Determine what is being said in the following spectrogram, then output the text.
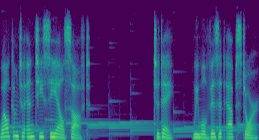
Welcome to NTCL Soft. Today, we will visit App Store,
